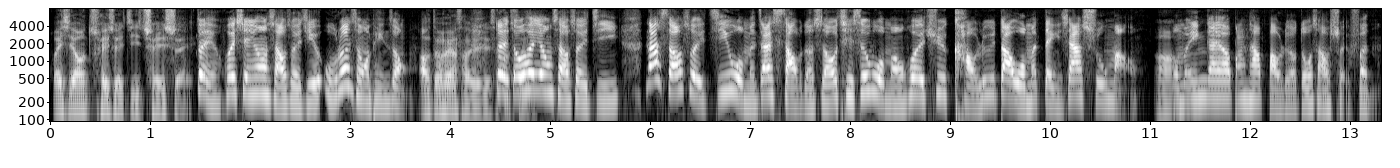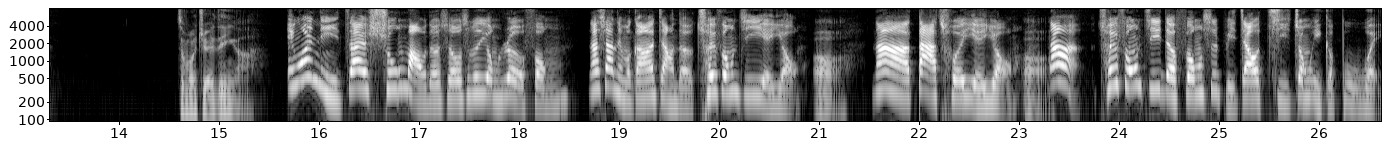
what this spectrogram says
会先用吹水机吹水。对，会先用扫水机，无论什么品种，哦，都会用扫水机扫对，都会用扫水机。那扫水机我们在扫的时候，其实我们会去考虑到，我们等一下梳毛，嗯我们应该要帮它保留多少水分。怎么决定啊？因为你在梳毛的时候，是不是用热风？那像你们刚刚讲的，吹风机也有，嗯那大吹也有。嗯，那吹风机的风是比较集中一个部位，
